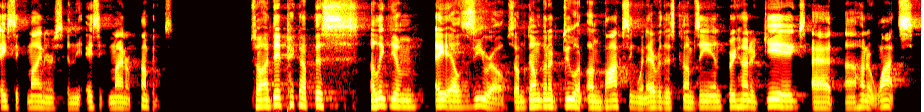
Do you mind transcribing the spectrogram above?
ASIC miners and the ASIC miner companies. So I did pick up this Alephium AL0. So I'm, I'm going to do an unboxing whenever this comes in. 300 gigs at 100 watts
